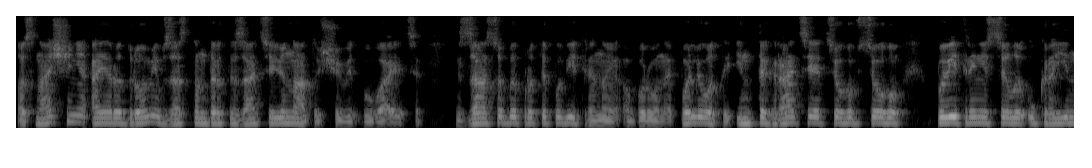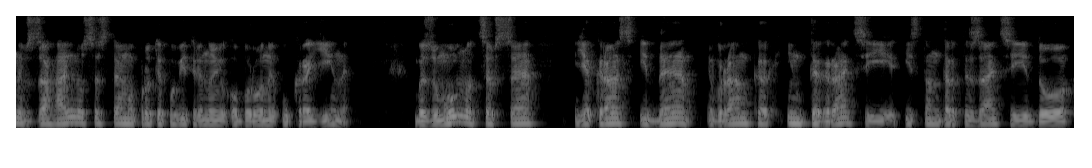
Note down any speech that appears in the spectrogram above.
Оснащення аеродромів за стандартизацією НАТО, що відбувається, засоби протиповітряної оборони, польоти, інтеграція цього всього в повітряні сили України в загальну систему протиповітряної оборони України. Безумовно, це все якраз іде в рамках інтеграції і стандартизації до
